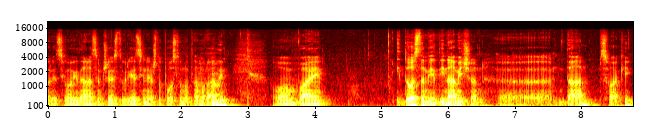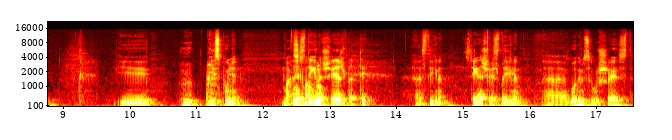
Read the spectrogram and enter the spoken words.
recimo ovih dana sam često u Rijeci, nešto poslovno tamo Mhm. radim. Ovaj, I dosta mi je dinamičan e, dan svaki i ispunjen Ne maksimalno. stigneš vježbati. E, Stignem. Stigneš vježbati? Stignem. E, budim se u šest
